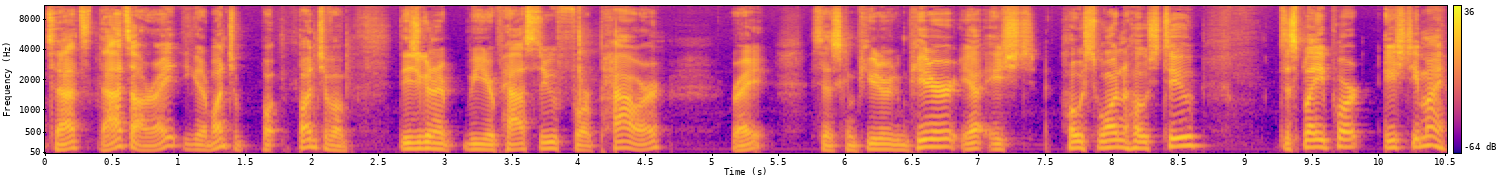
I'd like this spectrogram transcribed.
So that's that's all right. You get a bunch of bunch of them. These are going to be your pass through for power, right? It says computer, computer, yeah, H host one, host two, display port, HDMI.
